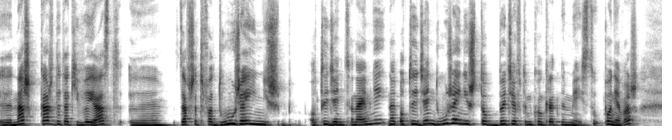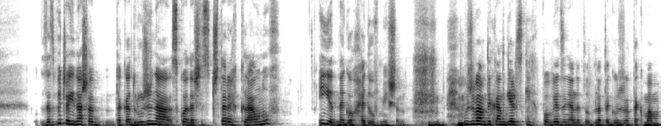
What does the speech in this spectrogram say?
Y, nasz każdy taki wyjazd y, zawsze trwa dłużej niż o tydzień co najmniej, no, o tydzień dłużej niż to bycie w tym konkretnym miejscu, ponieważ zazwyczaj nasza taka drużyna składa się z czterech klaunów i jednego head of mission. Używam tych angielskich powiedzeń, ale to dlatego, że tak mam,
